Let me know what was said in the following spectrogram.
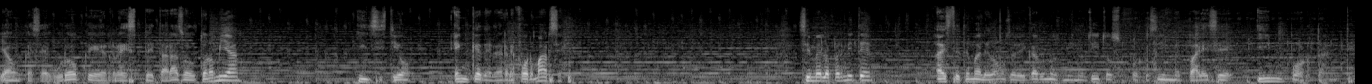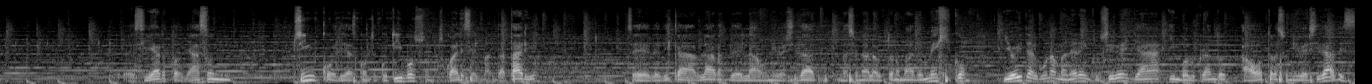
y aunque aseguró que respetará su autonomía, insistió en que debe reformarse. Si me lo permite, a este tema le vamos a dedicar unos minutitos porque sí me parece importante. Es cierto, ya son cinco días consecutivos en los cuales el mandatario se dedica a hablar de la Universidad Nacional Autónoma de México y hoy de alguna manera inclusive ya involucrando a otras universidades.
